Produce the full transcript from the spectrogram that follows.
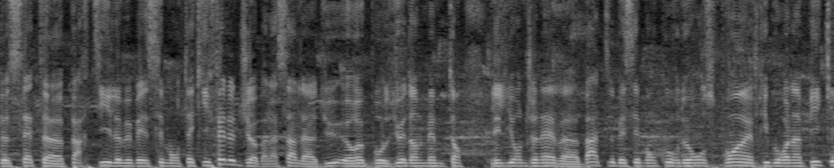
de cette euh, partie. Le BBC monté qui fait le job à la salle du Reposieux. Et dans le même temps, les Lions de Genève battent le BC Boncourt de 11 points. Et Fribourg Olympique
